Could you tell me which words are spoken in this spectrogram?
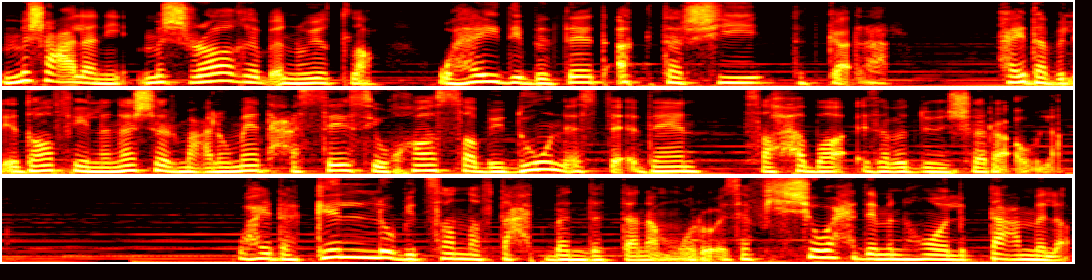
مش علني مش راغب أنه يطلع وهيدي بالذات أكثر شيء بتتكرر. هيدا بالإضافة لنشر معلومات حساسة وخاصة بدون استئذان صاحبها إذا بده ينشرها أو لا. وهيدا كله بيتصنف تحت بند التنمر وإذا في شي وحدة من هول بتعملها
